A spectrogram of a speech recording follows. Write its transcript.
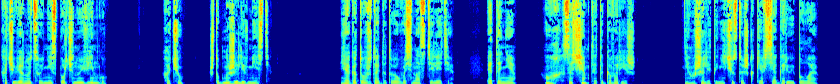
Хочу вернуть свою неиспорченную вингу. Хочу, чтобы мы жили вместе. Я готов ждать до твоего восемнадцатилетия. Это не... Ох, зачем ты это говоришь? Неужели ты не чувствуешь, как я вся горю и пылаю?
